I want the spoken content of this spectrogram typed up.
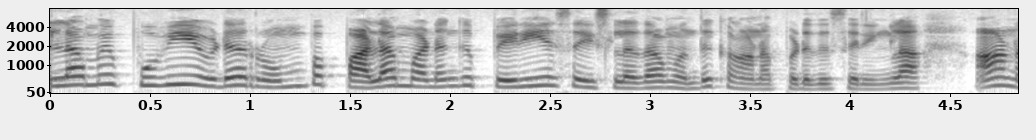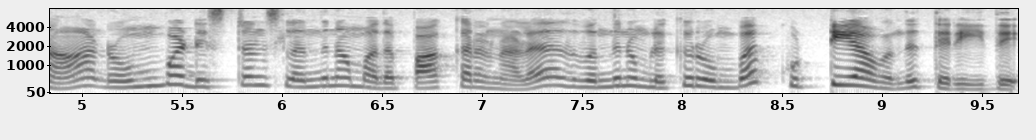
எல்லாமே புவியை விட ரொம்ப பல மடங்கு பெரிய சைஸில் தான் வந்து காணப்படுது சரிங்களா? ஆனால் ரொம்ப டிஸ்டன்ஸ்லேருந்து நம்ம அதை பார்க்குறனால அது வந்து நம்மளுக்கு ரொம்ப குட்டியாக வந்து தெரியுது.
